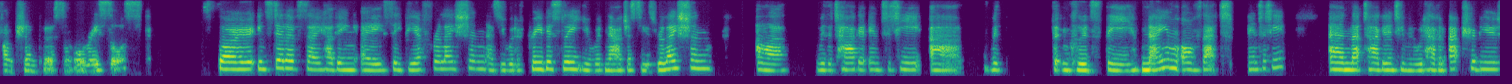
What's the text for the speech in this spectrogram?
function, person or resource. So instead of say having a CPF relation as you would have previously, you would now just use relation uh, with a target entity uh, with that includes the name of that entity and that target entity would have an attribute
